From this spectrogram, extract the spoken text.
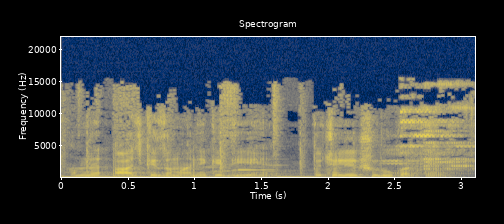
हमने आज के ज़माने के दिए हैं। तो चलिए शुरू करते हैं।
